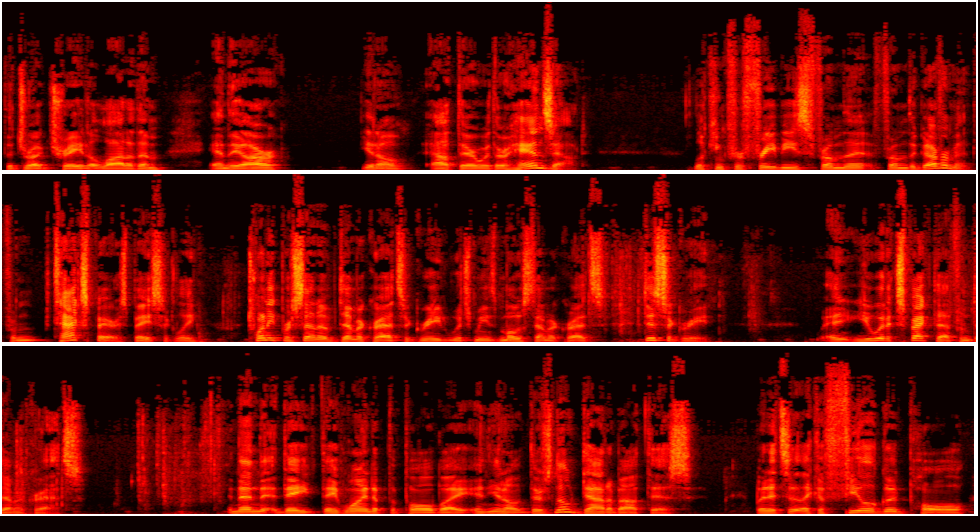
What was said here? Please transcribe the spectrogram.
the drug trade. A lot of them, and they are, you know, out there with their hands out, looking for freebies from the from the government, from taxpayers, basically. Twenty percent of Democrats agreed, which means most Democrats disagreed. And you would expect that from Democrats. And then they they wind up the poll by, and you know, there's no doubt about this, but it's like a feel good poll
